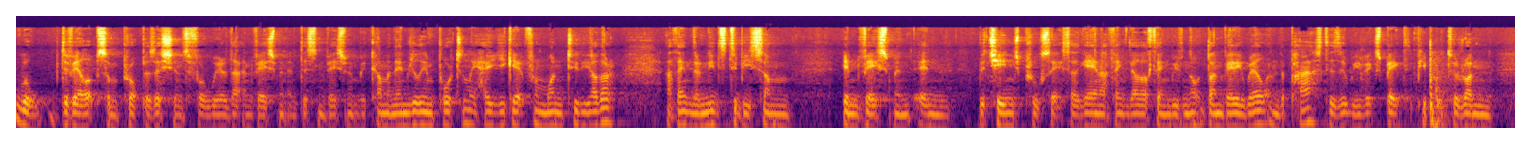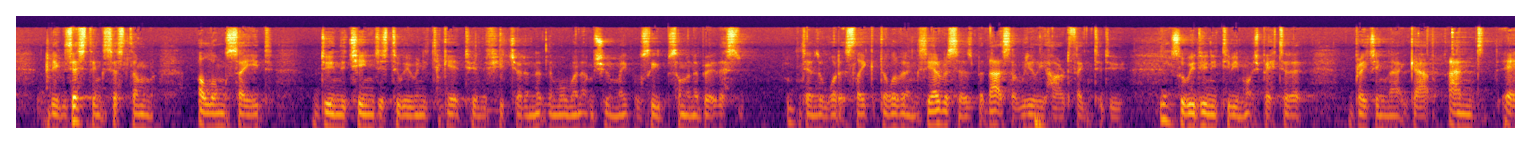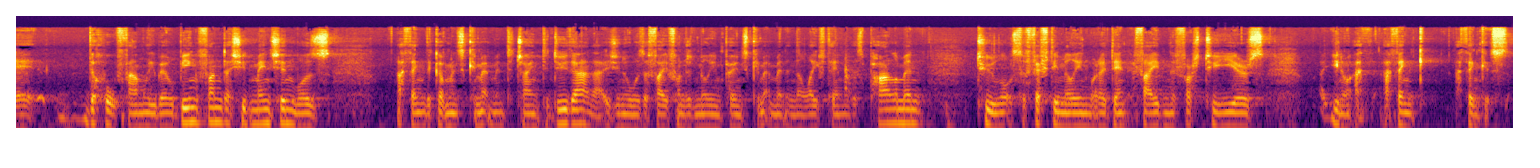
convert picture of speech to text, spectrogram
will develop some propositions for where that investment and disinvestment would come. And then really importantly, how you get from one to the other. I think there needs to be some investment in the change process. Again, I think the other thing we've not done very well in the past is that we've expected people to run the existing system alongside doing the changes to where we need to get to in the future. And at the moment, I'm sure Mike will say something about this in terms of what it's like delivering services, but that's a really hard thing to do. Yeah. So we do need to be much better at bridging that gap. And uh, the whole family wellbeing fund, I should mention, was I think the government's commitment to trying to do that. That, as you know, was a £500 million commitment in the lifetime of this parliament. Two lots of 50 million were identified in the first two years. You know, I, th I think I think it's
